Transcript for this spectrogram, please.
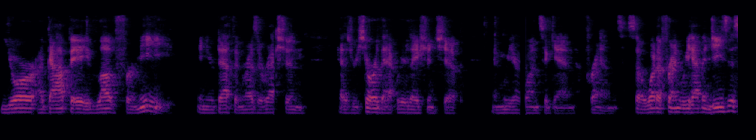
your agape love for me in your death and resurrection has restored that relationship. And we are once again friends. So, what a friend we have in Jesus?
